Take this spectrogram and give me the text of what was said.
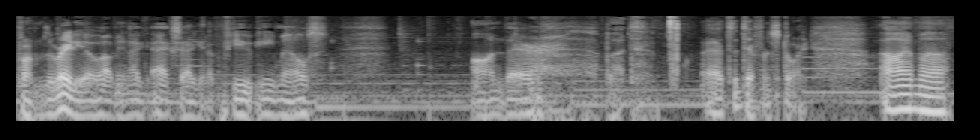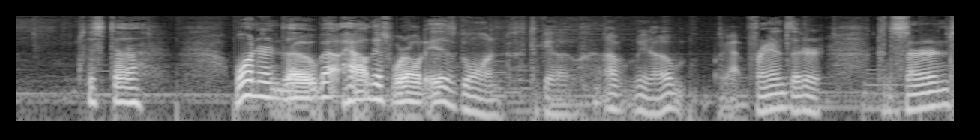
from the radio. I mean, I, actually, I get a few emails on there, but that's a different story. I'm uh, just uh, wondering though about how this world is going to go. I, you know, I got friends that are concerned.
